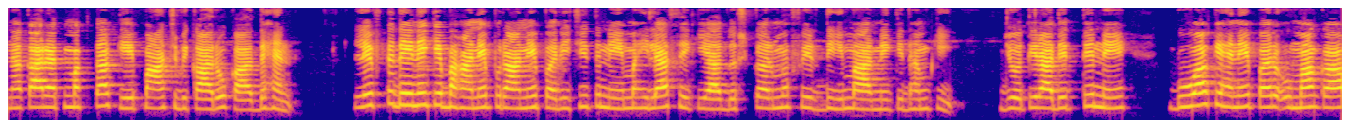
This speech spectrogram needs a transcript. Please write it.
नकारात्मकता के पाँच विकारों का दहन। लिफ्ट देने के बहाने पुराने परिचित ने महिला से किया दुष्कर्म, फिर दी मारने की धमकी। ज्योतिरादित्य ने बुआ कहने पर उमा का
